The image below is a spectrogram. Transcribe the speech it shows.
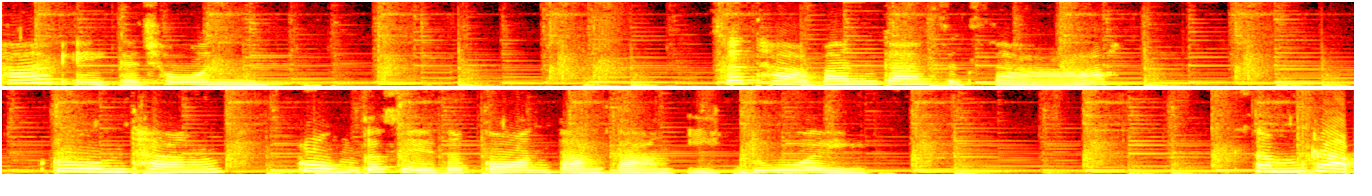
ภาคเอกชน สถาบันการศึกษารวมทั้งกลุ่มเกษตรกรต่างๆ อีกด้วยสำหรับ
